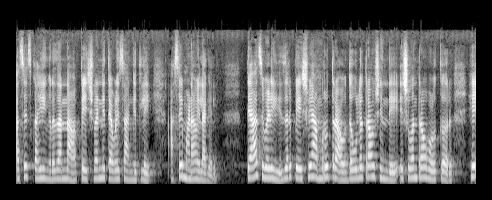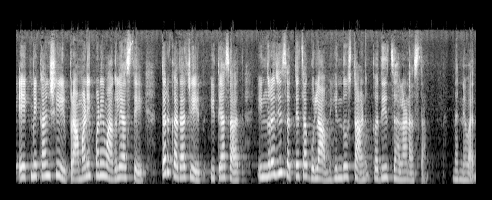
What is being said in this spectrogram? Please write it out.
असेच काही इंग्रजांना पेशव्यांनी त्यावेळी सांगितले असे म्हणावे लागेल. त्याचवेळी जर पेशवे अमृतराव दौलतराव शिंदे यशवंतराव होळकर हे एकमेकांशी प्रामाणिकपणे वागले असते तर कदाचित इतिहासात इंग्रजी सत्तेचा गुलाम हिंदुस्थान कधीच झाला नसता. धन्यवाद.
